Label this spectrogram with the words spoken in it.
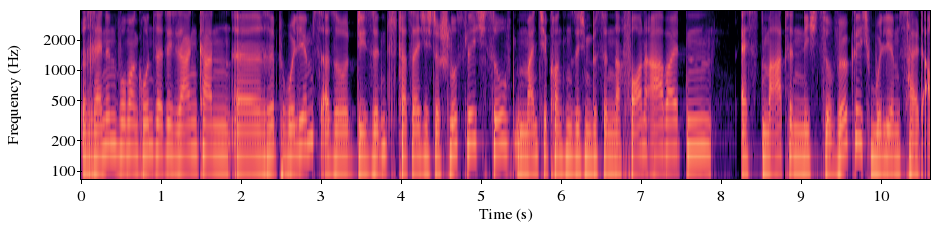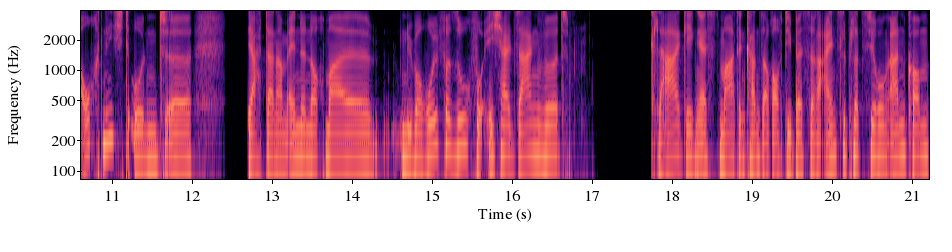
Rennen, wo man grundsätzlich sagen kann, äh, Rip Williams, also die sind tatsächlich das Schlusslicht so. Manche konnten sich ein bisschen nach vorne arbeiten. Aston Martin nicht so wirklich, Williams halt auch nicht. Und äh, ja, dann am Ende nochmal ein Überholversuch, wo ich halt sagen würde, Klar, gegen Aston Martin kann es auch auf die bessere Einzelplatzierung ankommen.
